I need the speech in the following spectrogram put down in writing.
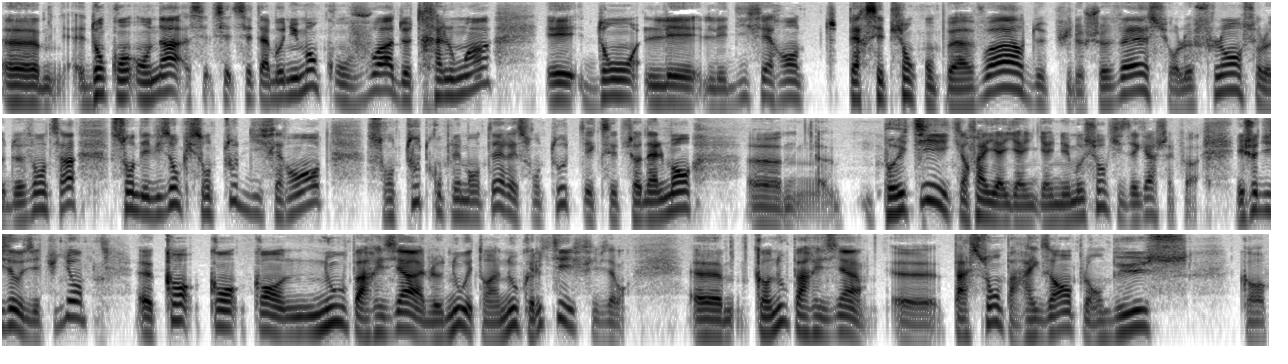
Donc on, a, c'est un monument qu'on voit de très loin et dont les, différentes perceptions qu'on peut avoir depuis le chevet, sur le flanc, sur le devant, ça, sont des visions qui sont toutes différentes, sont toutes complémentaires et sont toutes exceptionnellement euh, poétiques. Enfin, il y, a une émotion qui se dégage chaque fois. Et je disais aux étudiants, euh, quand, nous, Parisiens, le nous étant un nous collectif, évidemment, euh, quand nous, Parisiens, passons, par exemple, en bus, quand,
